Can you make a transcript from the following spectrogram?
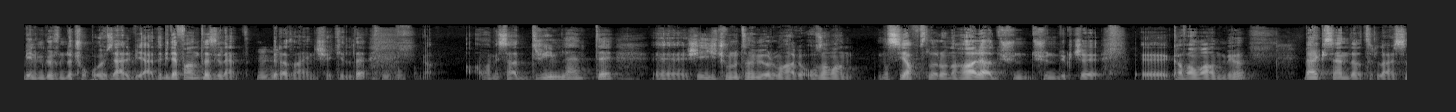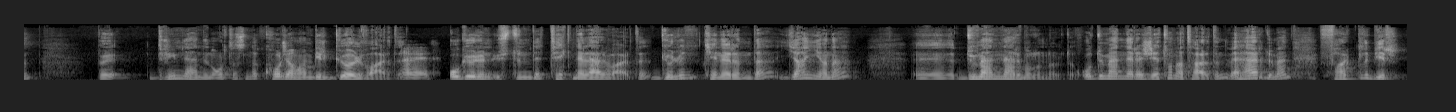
benim gözümde çok özel bir yerde. Bir de Fantasyland biraz aynı şekilde. Ama mesela Dreamland'de e, şeyi hiç unutamıyorum abi. O zaman nasıl yaptılar onu hala düşün, düşündükçe e, kafam almıyor. Belki sen de hatırlarsın. Böyle Dreamland'in ortasında kocaman bir göl vardı. Evet. O gölün üstünde tekneler vardı. Gölün kenarında yan yana e, dümenler bulunurdu. O dümenlere jeton atardın ve her dümen farklı bir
